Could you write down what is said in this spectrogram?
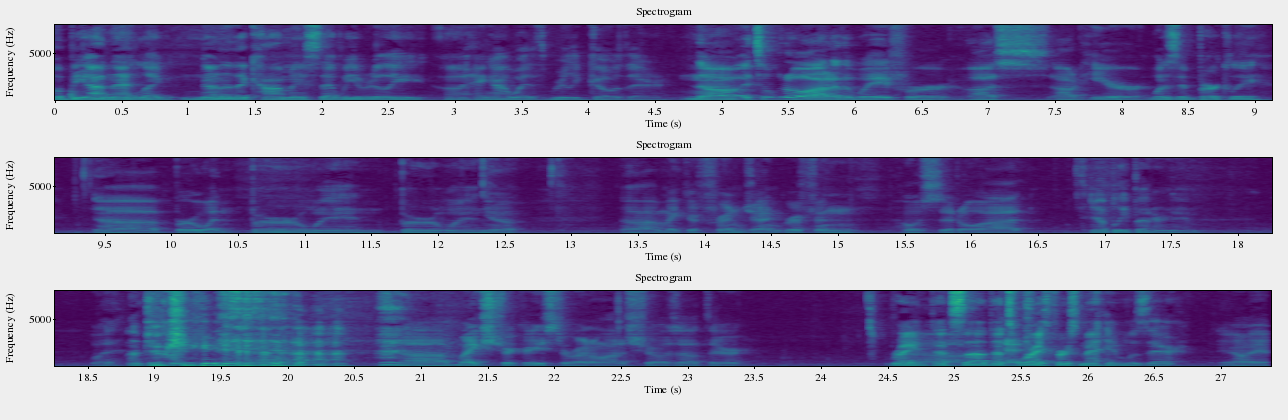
but beyond that, like none of the comics that we really uh, hang out with really go there. No, it took it a lot of the way for us out here. What is it, Berkeley? Uh, Berwyn, Berwyn, Berwyn. you know, uh, my good friend John Griffin hosted a lot. Yeah, bleep out her name. What? I'm joking. Uh, Mike Stricker used to run a lot of shows out there. right. That's uh, Uh, that's where I first met him. Was there? Oh yeah,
